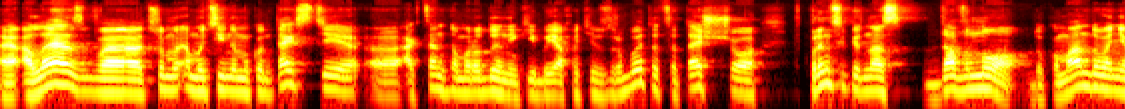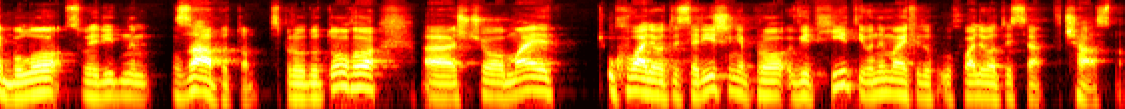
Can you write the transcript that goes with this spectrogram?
Е, Але в цьому емоційному контексті е, акцент номер один, який би я хотів зробити, це те, що в принципі в нас давно до командування було своєрідним запитом з приводу того, е, що має ухвалюватися рішення про відхід, і вони мають ухвалюватися вчасно.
